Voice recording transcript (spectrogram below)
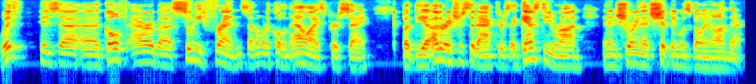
with his uh, uh, Gulf Arab uh, Sunni friends. I don't want to call them allies per se, but the other interested actors against Iran in ensuring that shipping was going on there.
